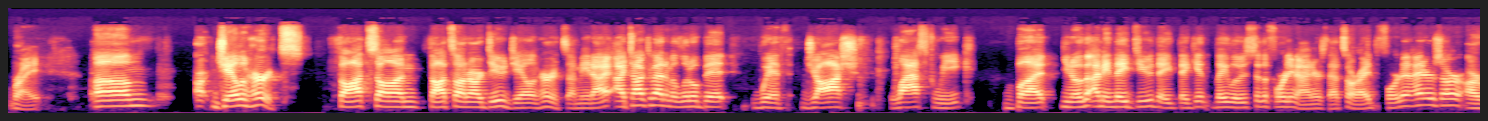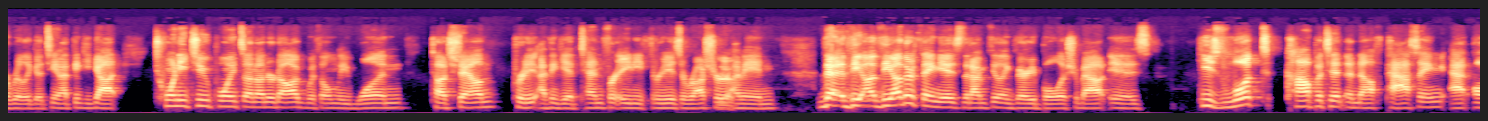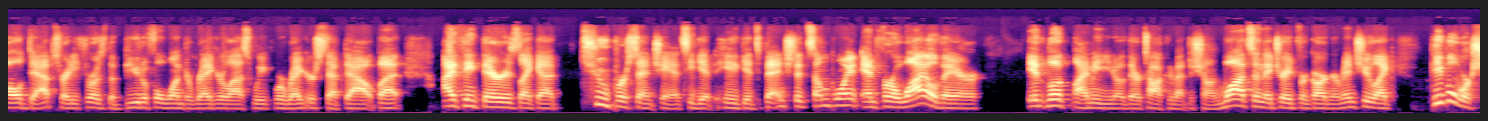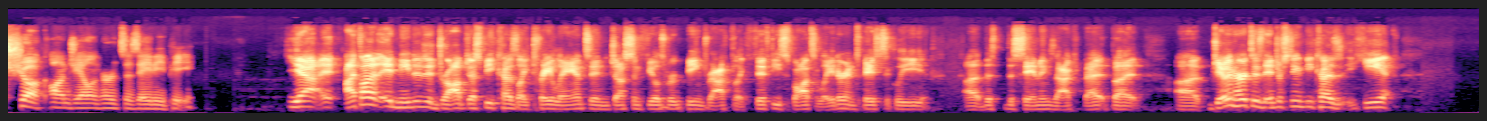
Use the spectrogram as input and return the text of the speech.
Right. Um, Jalen Hurts. Thoughts on thoughts on our dude Jalen Hurts? I mean, I, I talked about him a little bit with Josh last week, but you know, I mean, they do they they get they lose to the 49ers. That's all right. The 49ers are are a really good team. I think he got 22 points on underdog with only one touchdown. Pretty, I think he had 10 for 83 as a rusher. Yeah. I mean, the the uh, the other thing is that I'm feeling very bullish about is he's looked competent enough passing at all depths. Right, he throws the beautiful one to Reagor last week where Reagor stepped out, but I think there is like a two percent chance he get he gets benched at some point. And for a while there, it looked. I mean, you know, they're talking about Deshaun Watson. They trade for Gardner Minshew. Like people were shook on Jalen Hurts' ADP. Yeah, it, I thought it needed to drop just because like Trey Lance and Justin Fields were being drafted like 50 spots later, and it's basically uh, the, the same exact bet. But uh, Jalen Hurts is interesting because he,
